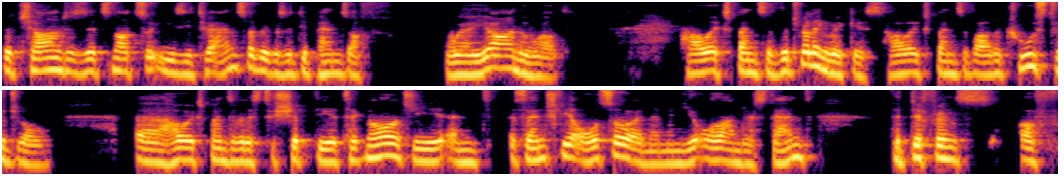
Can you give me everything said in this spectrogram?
the challenge is it's not so easy to answer because it depends of where you are in the world, how expensive the drilling rig is, how expensive are the crews to drill, uh, how expensive it is to ship the technology, and essentially also, and I mean you all understand the difference of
